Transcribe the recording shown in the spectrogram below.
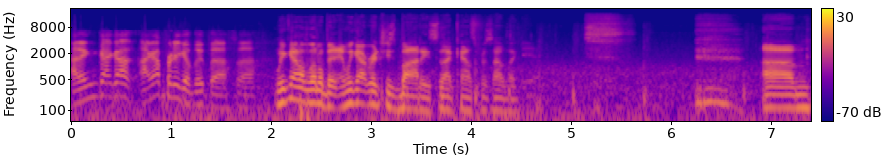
I think I got I got pretty good loot though, so. We got a little bit, and we got Richie's body, so that counts for something. Yeah. Um,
